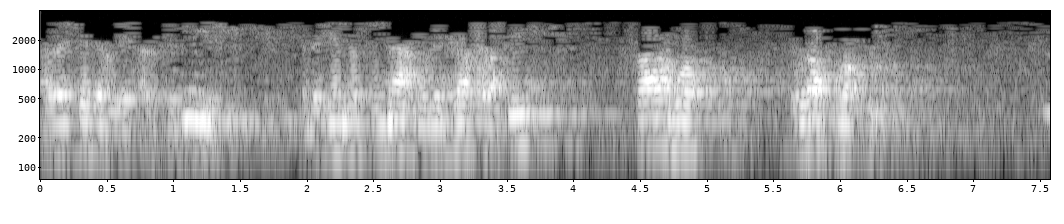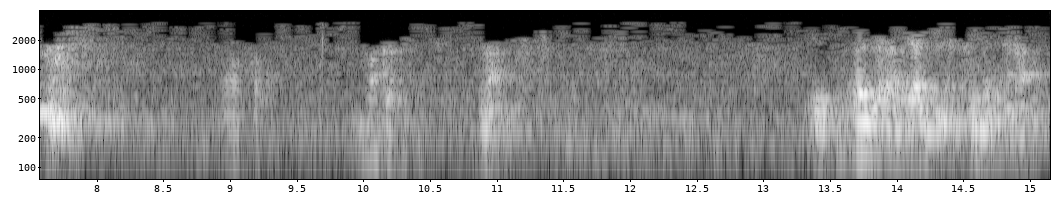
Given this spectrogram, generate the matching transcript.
هذا الشجر الكبير الذي ينتص الماء والذي لا فيه صار هو غراس وقته نعم. لونه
